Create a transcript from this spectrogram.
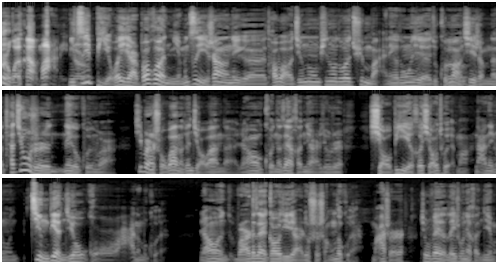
着我都想骂你，你自己比划一下，包括你们自己上那个淘宝、京东、拼多多去买那个东西，就捆绑器什么的，它就是那个捆法，基本上手腕子跟脚腕子，然后捆的再狠点，就是小臂和小腿嘛，拿那种静电胶呱那么捆，然后玩的再高级点就使绳子捆，麻绳儿，就是为了勒出那痕迹嘛。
